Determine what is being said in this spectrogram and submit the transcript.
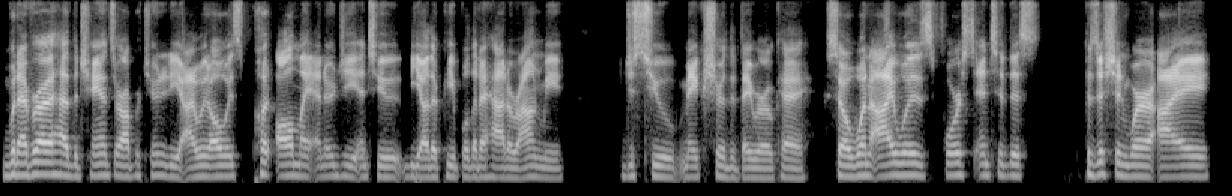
whenever I had the chance or opportunity, I would always put all my energy into the other people that I had around me just to make sure that they were okay. So when I was forced into this position where I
